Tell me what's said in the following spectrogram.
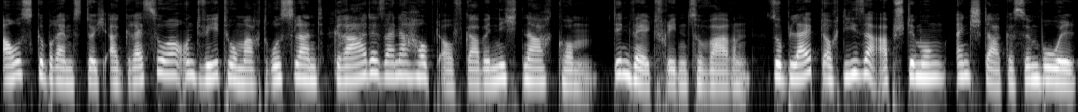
ausgebremst durch Aggressor und Vetomacht Russland, gerade seiner Hauptaufgabe nicht nachkommen, den Weltfrieden zu wahren. So bleibt auch diese Abstimmung ein starkes Symbol.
